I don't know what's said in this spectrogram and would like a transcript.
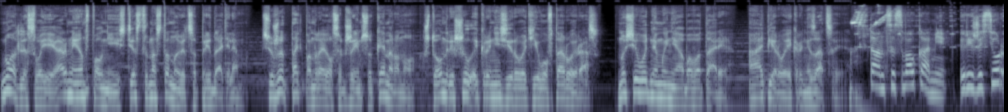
Ну а для своей армии он вполне естественно становится предателем. Сюжет так понравился Джеймсу Кэмерону, что он решил экранизировать его второй раз. Но сегодня мы не об «Аватаре», а о первой экранизации. «Танцы с волками». Режиссер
